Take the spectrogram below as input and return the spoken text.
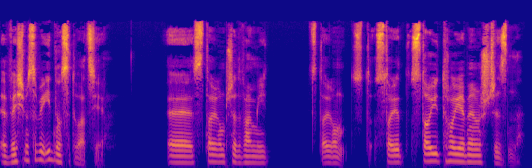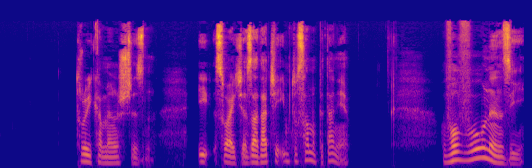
Weźmy sobie inną sytuację. E, stoją przed wami, stoją, sto, stoje, stoi troje mężczyzn. Trójka mężczyzn. I słuchajcie, zadacie im to samo pytanie. Wo wohnen sie?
